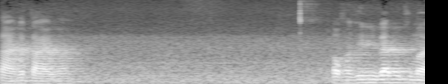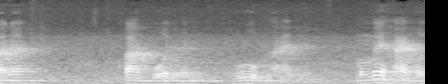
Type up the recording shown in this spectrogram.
ตายก็ตายวะ พอความคิดนี้แวบขึ้นมานะ ความปวดมันรูปหายไปมันไม่หายหมด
